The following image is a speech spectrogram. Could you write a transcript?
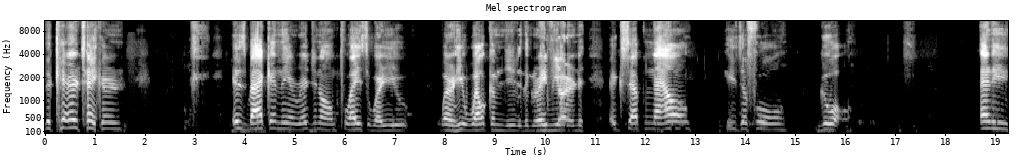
The caretaker is back in the original place where you where he welcomed you to the graveyard except now he's a full ghoul. And he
